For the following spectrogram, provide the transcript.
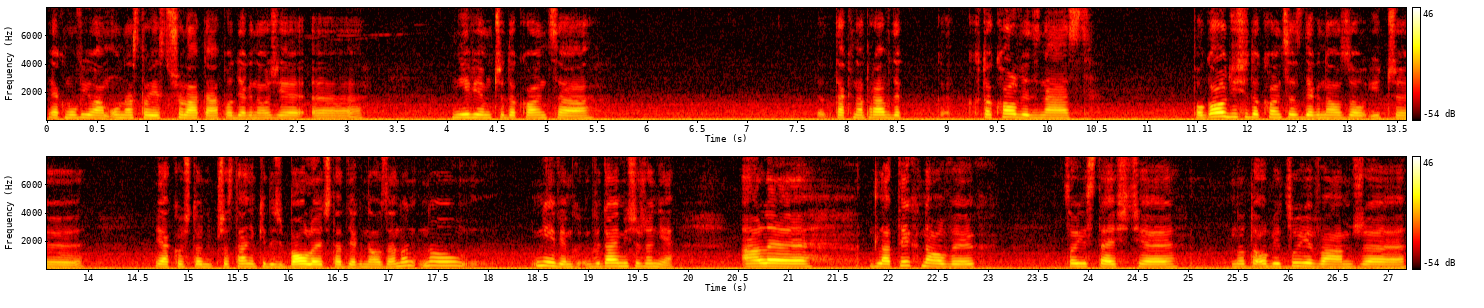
jak mówiłam, u nas to jest 3 lata po diagnozie. E, Nie wiem, czy do końca tak naprawdę ktokolwiek z nas pogodzi się do końca z diagnozą i czy jakoś to nie przestanie kiedyś boleć ta diagnoza. No, no nie wiem, wydaje mi się, że nie. Ale dla tych nowych, co jesteście, no to obiecuję Wam, że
